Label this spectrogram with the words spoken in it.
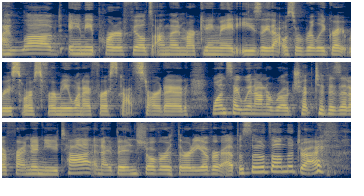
I loved Amy Porterfield's Online Marketing Made Easy. That was a really great resource for me when I first got started. Once I went on a road trip to visit a friend in Utah and I binged over 30 of her episodes on the drive.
